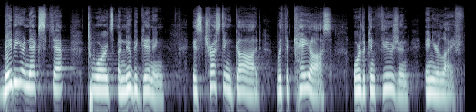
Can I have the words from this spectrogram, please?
Maybe your next step towards a new beginning is trusting God with the chaos or the confusion in your life.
